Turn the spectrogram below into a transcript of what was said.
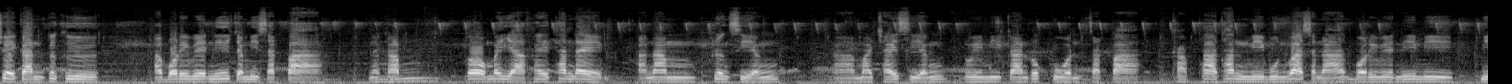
ช่วยกันก็คืออาบริเวณนี้จะมีสัตว์ป่านะครับ ก็ไม่อยากให้ท่านได้อ่านำเครื่องเสียงอ่า มาใช้เสียงโดยมีการรบกวนสัตว์ป่า ครับถ้าท่านมีบุญวาสนาบริเวณนี้มีมี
